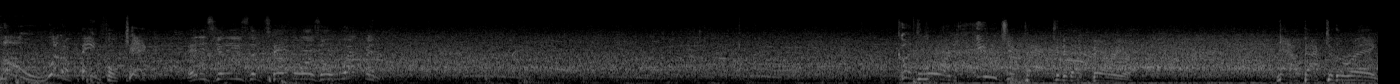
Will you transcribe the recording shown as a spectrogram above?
Oh, what a painful kick. And he's going to use the table as a weapon. Huge impact into that barrier. Now back to the ring.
